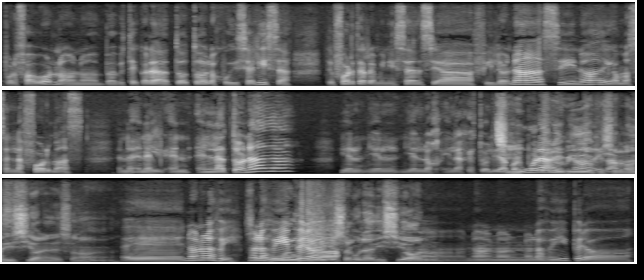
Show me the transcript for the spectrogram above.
por favor, no, no, viste que ahora todo, todo lo judicializa, de fuerte reminiscencia filonazi, ¿no? Digamos, en las formas, en, en, el, en, en la tonada y en, y en, y en, lo, en la gestualidad sí, corporal. Hubo varios videos ¿no? que Digamos, hicieron ediciones de eso, ¿no? Eh, no, no los vi, no los vi, ¿Hubo pero. Que hizo alguna edición? No, no, no, no, los vi, pero.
